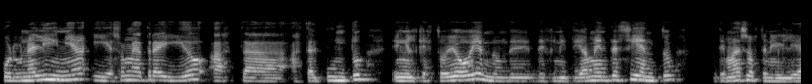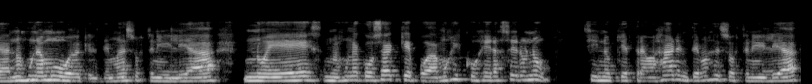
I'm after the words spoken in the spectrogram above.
por una línea y eso me ha traído hasta, hasta el punto en el que estoy hoy, en donde definitivamente siento el tema de sostenibilidad no es una moda, que el tema de sostenibilidad no es, no es una cosa que podamos escoger hacer o no, sino que trabajar en temas de sostenibilidad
